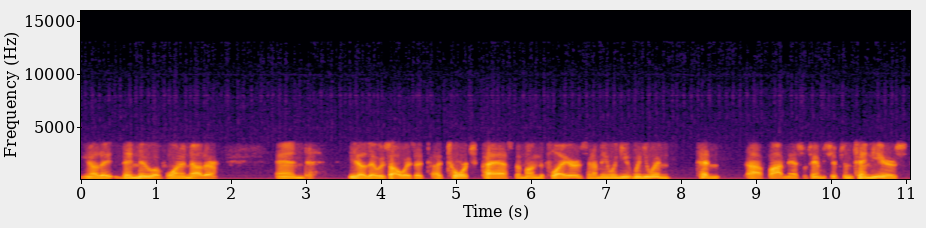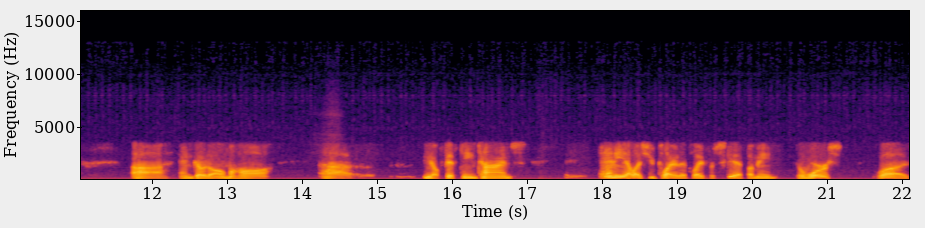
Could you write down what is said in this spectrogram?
you know, they they knew of one another, and you know there was always a, a torch passed among the players. And I mean, when you when you win ten uh, five national championships in ten years, uh, and go to Omaha. Uh, you know, 15 times. Any LSU player that played for Skip, I mean, the worst was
